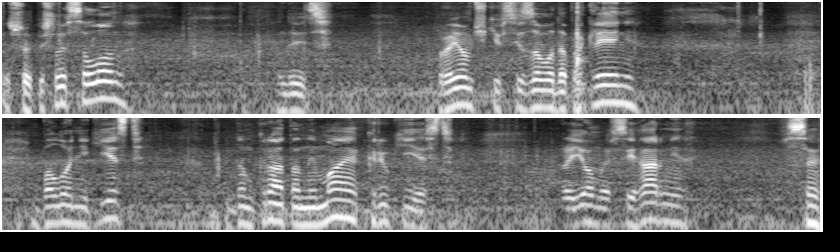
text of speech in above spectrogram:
Ну що, пішли в салон. Дивіться, пройомчики всі з завода проклеєні. Балонник є, домкрата немає, крюк є. Прийоми всі гарні, все,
